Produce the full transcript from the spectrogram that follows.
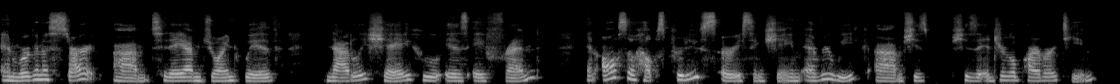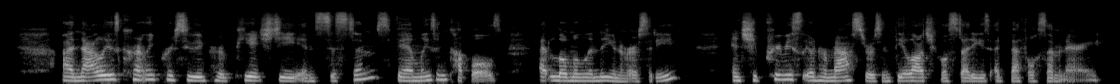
And we're going to start um, today i'm joined with natalie Hsieh who is a friend and also helps produce erasing shame every week. Um, she's she's an integral part of our team uh, Natalie is currently pursuing her PhD in systems, families, and couples at Loma Linda University, and she previously earned her master's in theological studies at Bethel Seminary.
